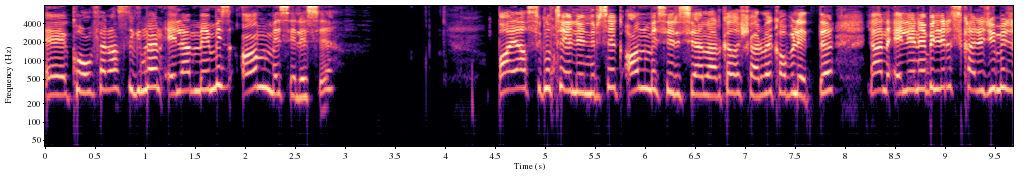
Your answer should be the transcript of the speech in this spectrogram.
Ee, konferans liginden elenmemiz an meselesi. Bayağı sıkıntı eğlenirsek an meselesi yani arkadaşlar ve kabul etti. Yani elenebiliriz kalecimiz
